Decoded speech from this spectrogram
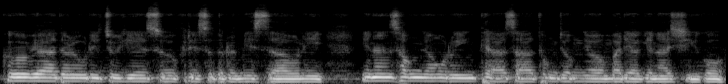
그 외아들 우리 주 예수 그리스도를 믿사오니 이는 성령으로 잉태하사 동정녀 마리아게 나시고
